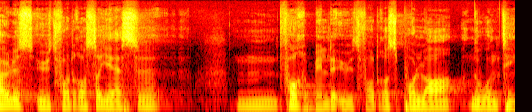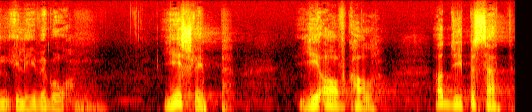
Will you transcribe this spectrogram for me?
Paulus utfordrer oss, og Jesu mm, forbilde utfordrer oss på å la noen ting i livet gå. Gi slipp. Gi avkall. Ja, dypest sett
